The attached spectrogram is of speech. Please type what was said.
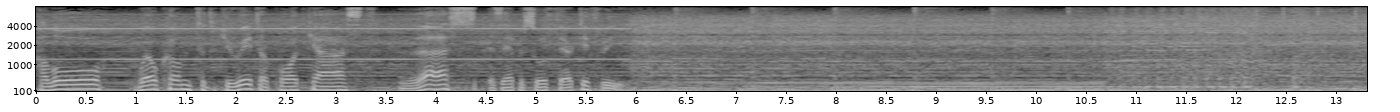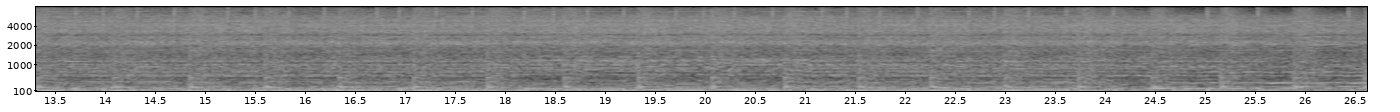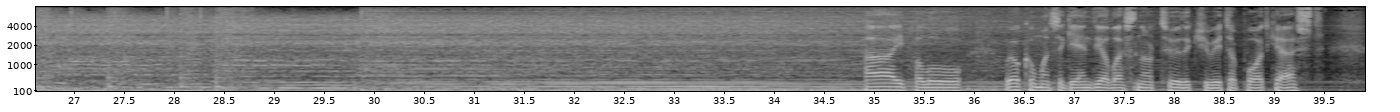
Hello, welcome to the Curator Podcast. This is episode 33. Hi, hello, welcome once again, dear listener, to the Curator Podcast.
